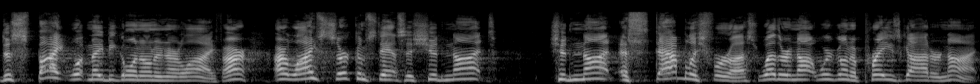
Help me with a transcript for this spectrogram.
despite what may be going on in our life. Our, our life circumstances should not, should not establish for us whether or not we're going to praise God or not.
